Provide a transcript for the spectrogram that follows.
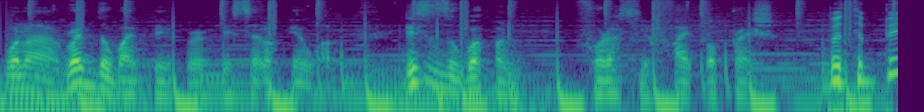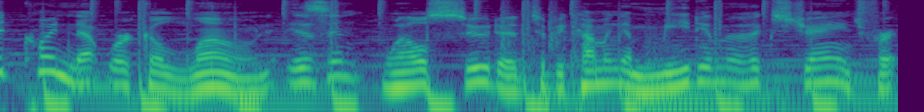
When I read the white paper, they said, okay, well, this is a weapon for us to fight oppression. But the Bitcoin network alone isn't well suited to becoming a medium of exchange for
